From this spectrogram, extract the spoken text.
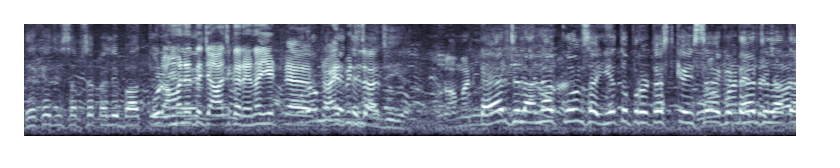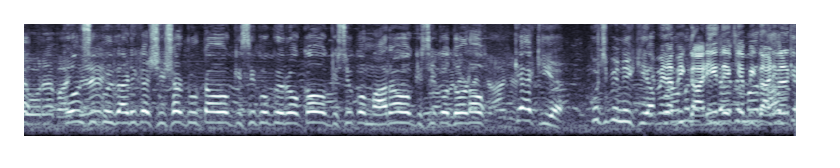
देखिए जी सबसे पहली बात तो अमन एहतजाज करें ना ये ट्रायल भी है। टायर जलाना कौन सा? ये तो प्रोटेस्ट का हिस्सा है कि टायर जलाता है। कौन सी कोई गाड़ी का शीशा टूटा हो किसी को कोई रोका हो किसी को मारा हो किसी को दौड़ा हो? क्या किया? कुछ भी नहीं किया। अभी गाड़ी देखी अभी गाड़ी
